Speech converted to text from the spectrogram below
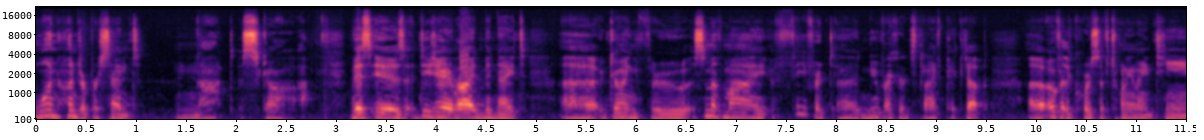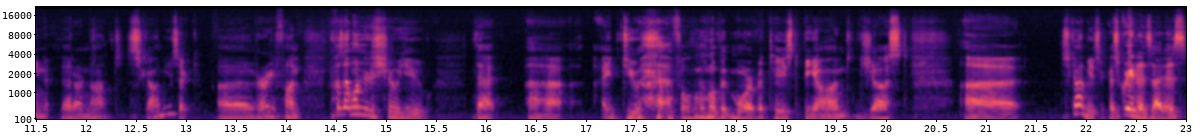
100% Not Ska. This is DJ Ride Midnight uh, going through some of my favorite uh, new records that I've picked up uh, over the course of 2019 that are not ska music. Uh, very fun. Because I wanted to show you that uh, I do have a little bit more of a taste beyond just uh, ska music. As great as that is,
